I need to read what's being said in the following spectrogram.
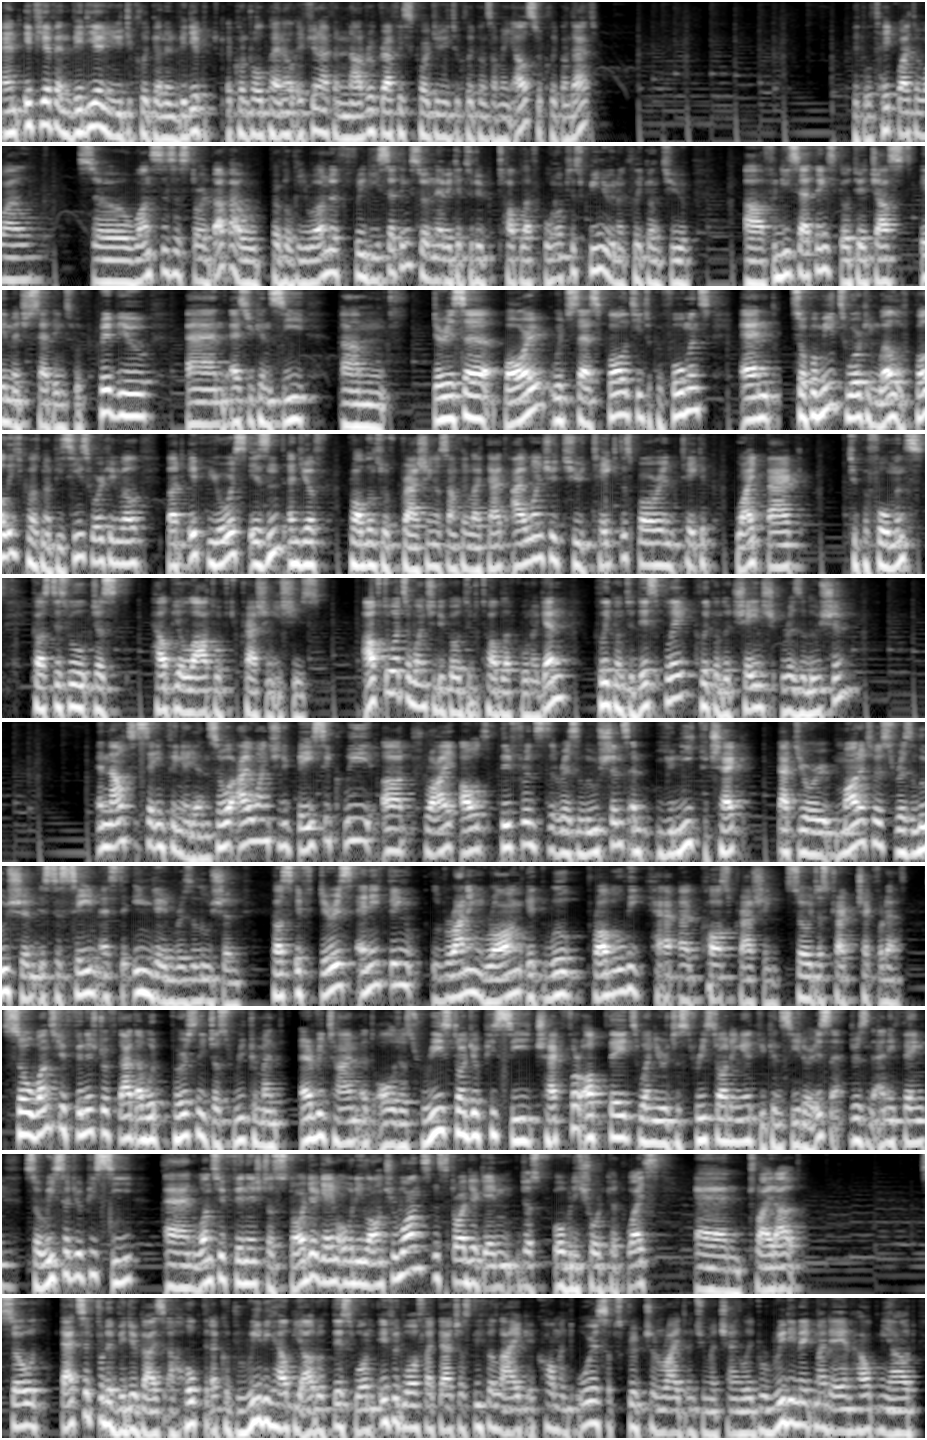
And if you have NVIDIA, you need to click on NVIDIA control panel. If you have another graphics card, you need to click on something else, so click on that. It will take quite a while. So once this is started up, I will probably run the 3D settings. So navigate to the top left corner of your screen. You're gonna click onto uh, 3D settings, go to adjust image settings with preview. And as you can see, um, there is a bar which says quality to performance. And so for me, it's working well with quality because my PC is working well. But if yours isn't and you have problems with crashing or something like that, I want you to take this bar and take it right back to performance because this will just help you a lot with crashing issues. Afterwards, I want you to go to the top left corner again, click onto display, click on the change resolution. And now it's the same thing again. So I want you to basically uh, try out different resolutions and you need to check that your monitor's resolution is the same as the in-game resolution. Because if there is anything running wrong, it will probably ca uh, cause crashing. So just check for that. So once you're finished with that, I would personally just recommend every time at all, just restart your PC, check for updates when you're just restarting it. You can see there isn't, there isn't anything. So restart your PC. And once you finish, just start your game over the launcher once and start your game just over the shortcut twice and try it out. So that's it for the video guys. I hope that I could really help you out with this one. If it was like that, just leave a like, a comment or a subscription right onto my channel. It would really make my day and help me out.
